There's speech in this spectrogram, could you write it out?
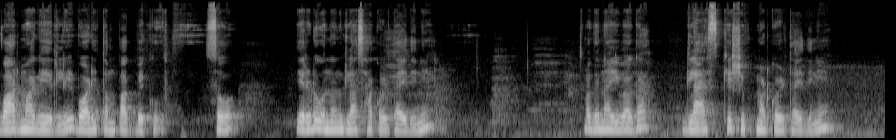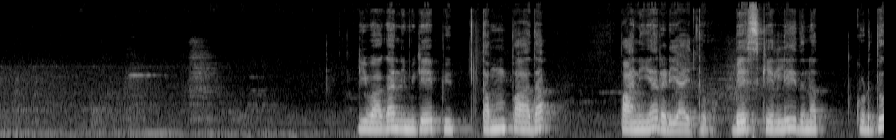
ವಾರ್ಮ್ ಆಗೇ ಇರಲಿ, ಬಾಡಿ ತಂಪಾಗಬೇಕು. ಸೊ, ಎರಡು ಒಂದೊಂದು ಗ್ಲಾಸ್ ಹಾಕ್ಕೊಳ್ತಾ ಇದ್ದೀನಿ. ಅದನ್ನು ಇವಾಗ ಗ್ಲಾಸ್ಗೆ ಶಿಫ್ಟ್ ಮಾಡ್ಕೊಳ್ತಾ ಇದ್ದೀನಿ. ಇವಾಗ ನಿಮಗೆ ಪಿ, ತಂಪಾದ ಪಾನೀಯ ರೆಡಿ ಆಯಿತು ಬೇಸಿಗೆಯಲ್ಲಿ ಇದನ್ನು ಕುಡಿದು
